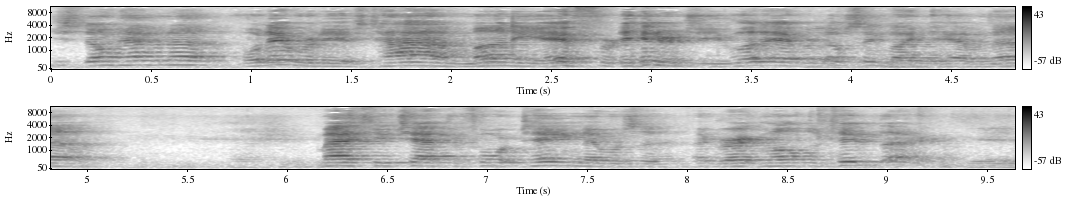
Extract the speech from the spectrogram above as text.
Just don't have enough. Whatever it is, time, money, effort, energy, whatever. It don't seem like they have enough. Matthew chapter 14, there was a, a great multitude there. Yes.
